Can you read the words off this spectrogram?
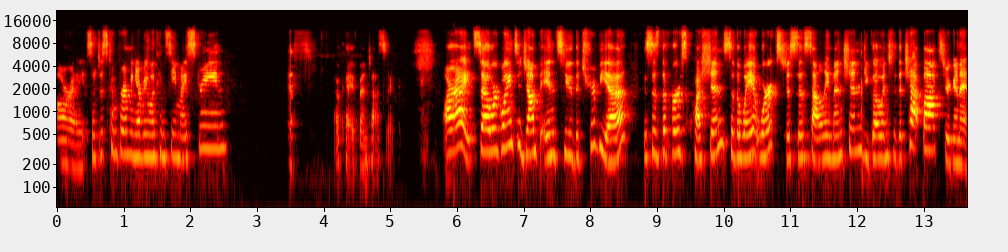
All right. So just confirming everyone can see my screen. Yes. Okay, fantastic. All right. So we're going to jump into the trivia. This is the first question. So the way it works, just as Sally mentioned, you go into the chat box, you're gonna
